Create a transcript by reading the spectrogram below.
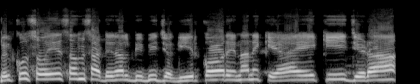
ਬਿਲਕੁਲ, ਸੋ ਇਹ ਸਨ ਸਾਡੇ ਨਾਲ ਬੀਬੀ ਜਗੀਰ ਕੌਰ। ਇਹਨਾਂ ਨੇ ਕਿਹਾ ਹੈ ਕਿ ਜਿਹੜਾ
